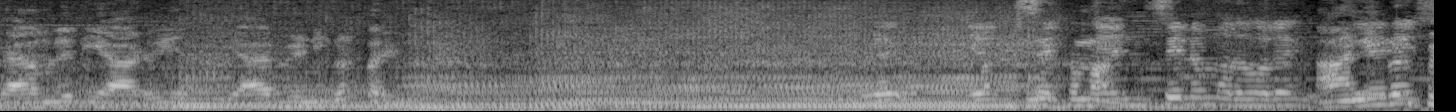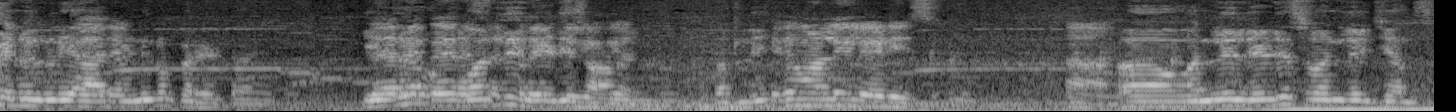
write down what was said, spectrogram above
ഫാമിലി ആട് ಯಾರು വേണികൾ പറയും ജെൻസ്- ജെൻസിനും അതുപോലെ ആണുങ്ങൾ നും പെണ്ണുങ്ങൾ പറയട്ടെ. ഇത് ഓൺലി ഇത് only ladies only ladies only gents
